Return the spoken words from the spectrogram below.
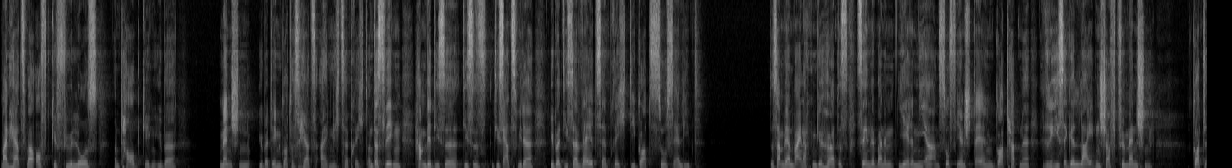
mein Herz war oft gefühllos und taub gegenüber Menschen, über denen Gottes Herz eigentlich zerbricht. Und deswegen haben wir diese, dieses, dieses Herz wieder über dieser Welt zerbricht, die Gott so sehr liebt. Das haben wir an Weihnachten gehört, das sehen wir bei einem Jeremia an so vielen Stellen. Gott hat eine riesige Leidenschaft für Menschen. Gott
